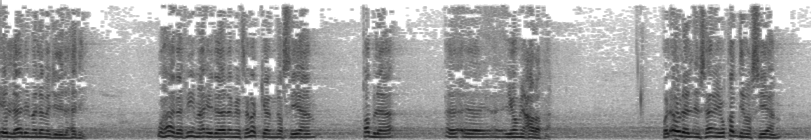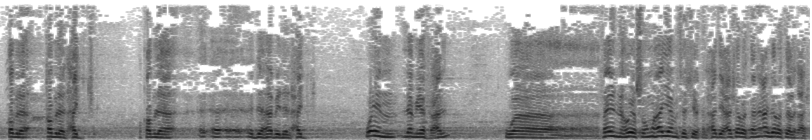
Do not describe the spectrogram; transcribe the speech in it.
إلا لمن لم يجد الهدي. وهذا فيما إذا لم يتمكن من الصيام قبل يوم عرفة. والأولى للإنسان أن يقدم الصيام قبل قبل الحج وقبل آه، الذهاب إلى الحج. وإن لم يفعل و فإنه يصومها أيام التشريق الحادي عشر والثاني عشر والثالث عشر.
